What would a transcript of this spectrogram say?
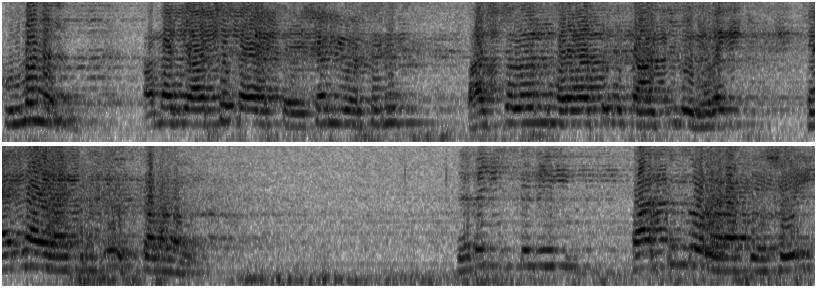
Kullanın. Ama gerçek hayatta yaşamıyorsanız başkalarının hayatını takip ederek kendi hayatınızı ıskalamayın. Demek istediğim farkında olarak yaşayın.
